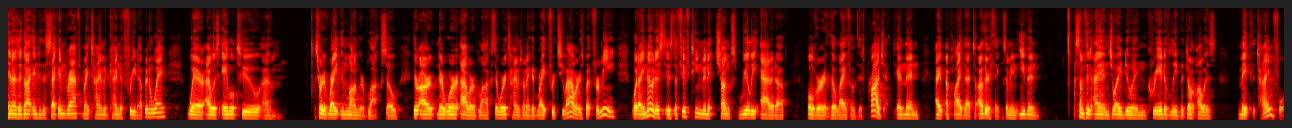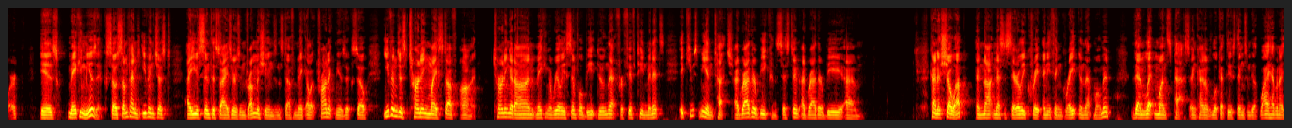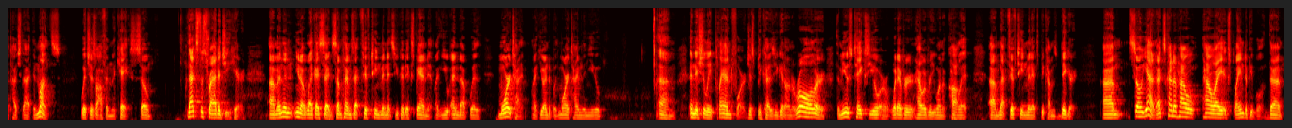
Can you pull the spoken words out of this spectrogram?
And as I got into the second draft, my time had kind of freed up in a way where I was able to um, sort of write in longer blocks. So there are there were hour blocks. There were times when I could write for two hours. But for me, what I noticed is the 15 minute chunks really added up over the life of this project. And then I applied that to other things. I mean, even something I enjoy doing creatively, but don't always make the time for is making music. So sometimes even just I use synthesizers and drum machines and stuff and make electronic music. So even just turning my stuff on, turning it on, making a really simple beat, doing that for 15 minutes, it keeps me in touch. I'd rather be consistent. I'd rather be um, kind of show up and not necessarily create anything great in that moment then let months pass and kind of look at these things and be like, why haven't I touched that in months? Which is often the case. So that's the strategy here. Um, and then, you know, like I said, sometimes at 15 minutes, you could expand it. Like you end up with more time, like you end up with more time than you um, initially planned for, just because you get on a roll or the muse takes you or whatever, however you want to call it. Um, that 15 minutes becomes bigger. Um, so yeah, that's kind of how how I explain to people the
